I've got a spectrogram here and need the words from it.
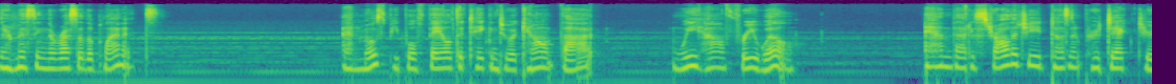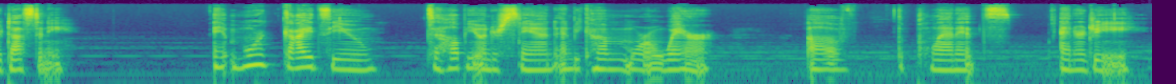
They're missing the rest of the planets. And most people fail to take into account that we have free will. And that astrology doesn't predict your destiny. It more guides you to help you understand and become more aware of the planet's energy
